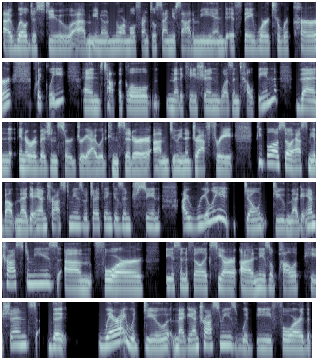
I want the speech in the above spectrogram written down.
I will just do, um, you know, normal frontal sinusotomy. And if they were to recur quickly and topical medication wasn't helping, then in a revision surgery, I would consider um, doing a Draf three. People also ask me about mega antrostomies, which I think is interesting. I really don't do mega antrostomies um, for eosinophilic CR uh, nasal polyp patients. The where I would do mega antrostomies would be for the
